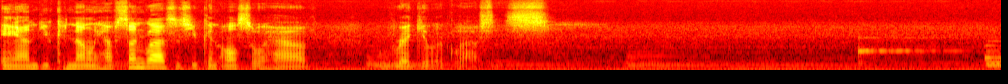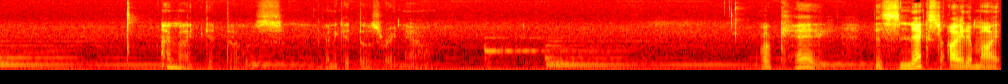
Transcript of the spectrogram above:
and you can not only have sunglasses, you can also have regular glasses. I might get those. I'm gonna get those right now. Okay, this next item I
